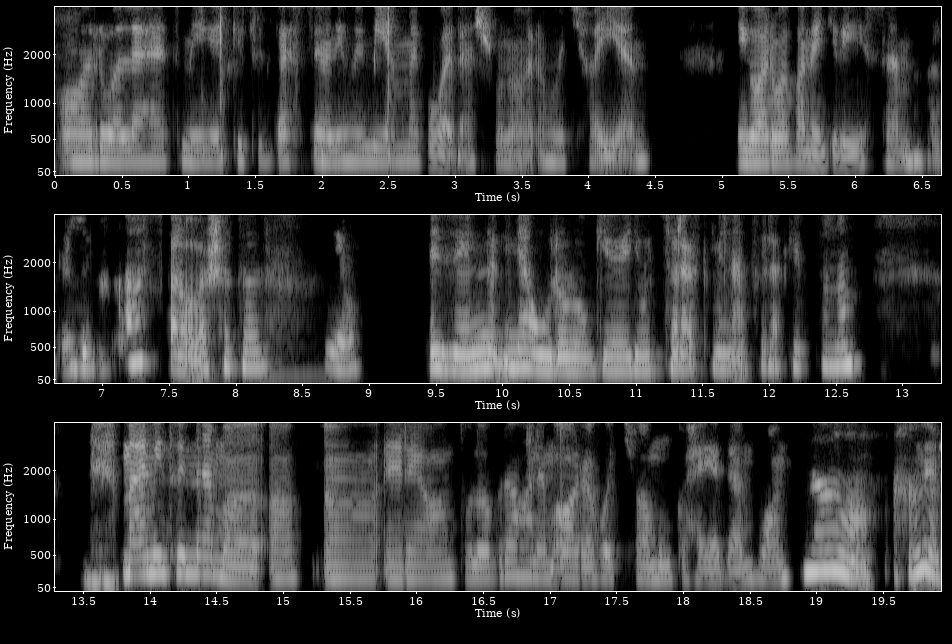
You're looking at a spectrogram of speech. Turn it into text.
arról lehet még egy kicsit beszélni, hogy milyen megoldás van arra, hogyha ilyen. Még arról van egy részem. Igazából. Azt felolvashatod. Jó. Ezért neurológiai gyógyszerek mindenféleképpen, nem? Mármint, hogy nem a, a, a, erre a dologra, hanem arra, hogyha a munkahelyeden van. Ja, aha.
